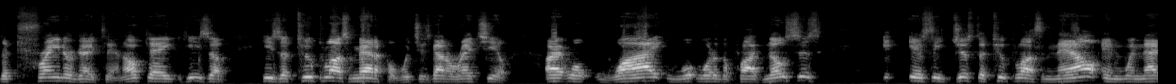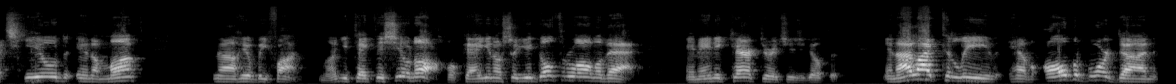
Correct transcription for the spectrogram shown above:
the trainer gets in. Okay, he's a he's a two plus medical, which has got a red shield. All right, well, why? What, what are the prognosis? Is he just a two plus now? And when that's healed in a month, now he'll be fine. Well, you take the shield off, okay? You know, so you go through all of that and any character issues you go through. And I like to leave, have all the board done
